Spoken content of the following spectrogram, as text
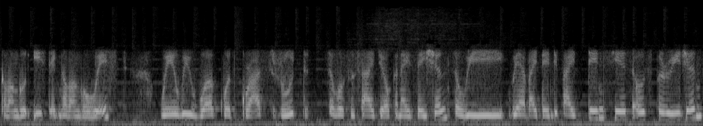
Kavango East, and Kavango West where we work with grassroots civil society organizations. So we, we have identified 10 CSOs per region,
